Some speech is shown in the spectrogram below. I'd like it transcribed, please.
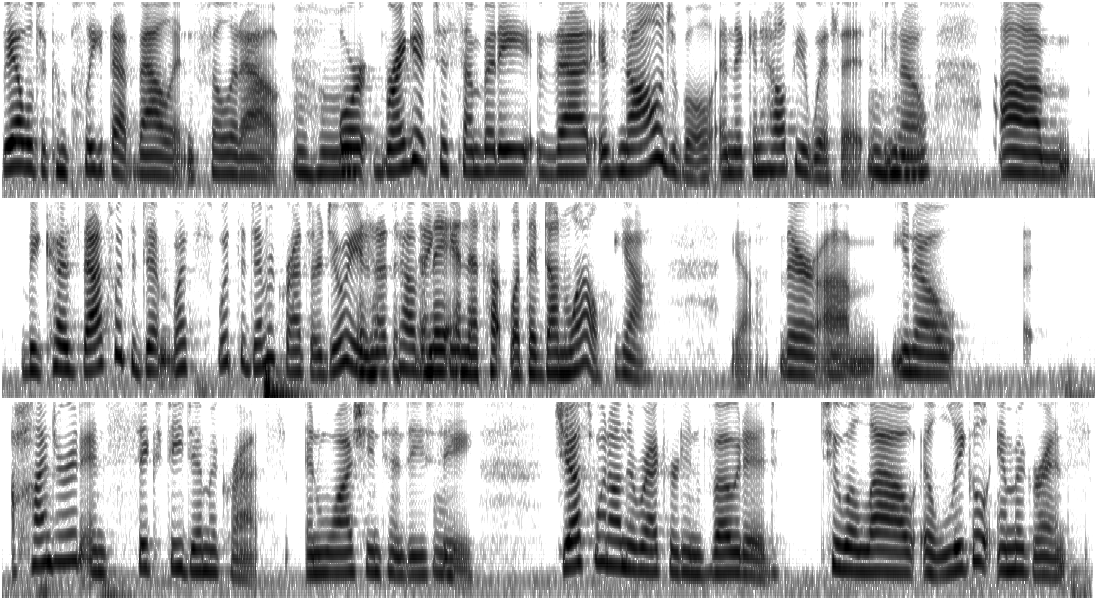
be able to complete that ballot and fill it out, Mm-hmm. or bring it to somebody that is knowledgeable and they can help you with it. Mm-hmm. You know, um, because that's what the Dem- what's what the Democrats are doing, and that's how they, and, they, keep and that's how, what they've done well. yeah, yeah. They're, um, you know, 160 Democrats in Washington, D.C., just went on the record and voted to allow illegal immigrants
